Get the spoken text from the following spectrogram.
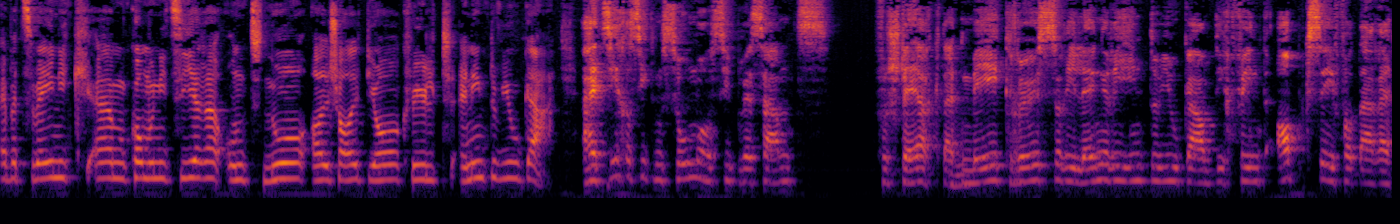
eben zu wenig ähm, kommunizieren und nur als Schaltjahr gefühlt ein Interview geben? Er hat sicher seit dem Sommer seine Präsenz verstärkt. Er hat mhm. mehr größere, längere Interviews gegeben und ich finde, abgesehen von dieser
